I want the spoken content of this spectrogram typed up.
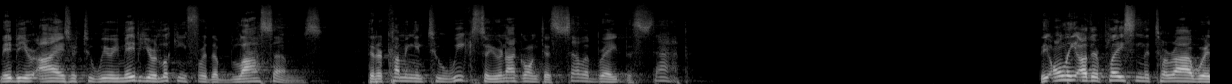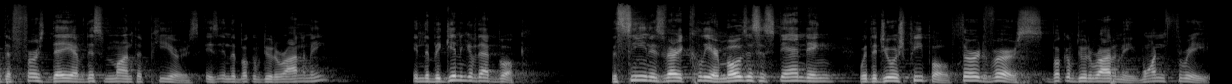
Maybe your eyes are too weary. Maybe you're looking for the blossoms that are coming in two weeks, so you're not going to celebrate the sap. The only other place in the Torah where the first day of this month appears is in the book of Deuteronomy. In the beginning of that book, the scene is very clear. Moses is standing with the Jewish people. Third verse, book of Deuteronomy 1 3.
